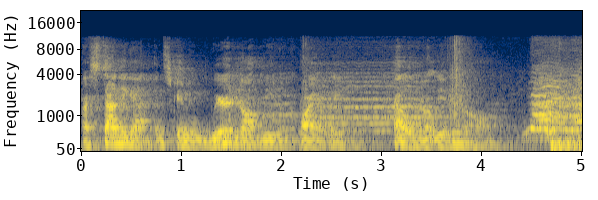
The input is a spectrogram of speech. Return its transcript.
are standing up and screaming, we're not leaving quietly. Hell, we're not leaving at all. No!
